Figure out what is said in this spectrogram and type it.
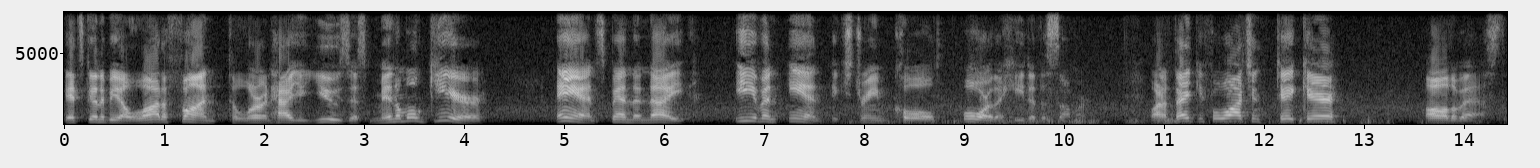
it's going to be a lot of fun to learn how you use this minimal gear and spend the night even in extreme cold or the heat of the summer. I want to thank you for watching. Take care. All the best.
